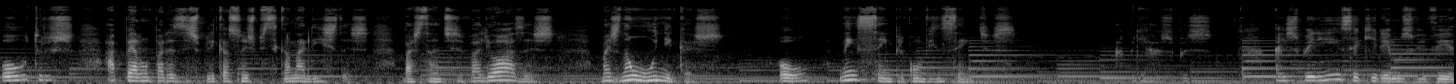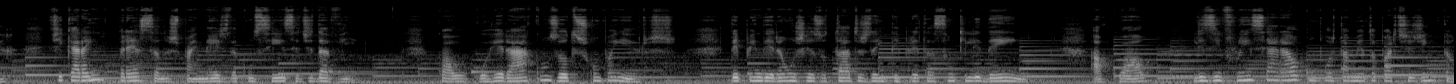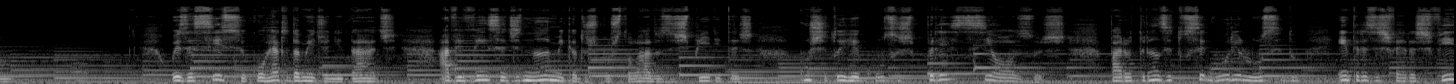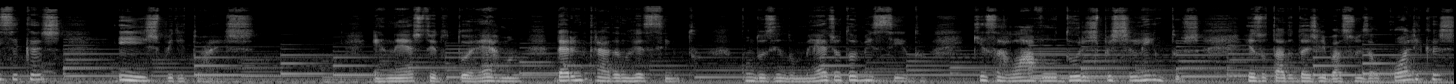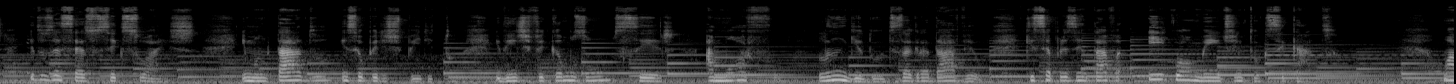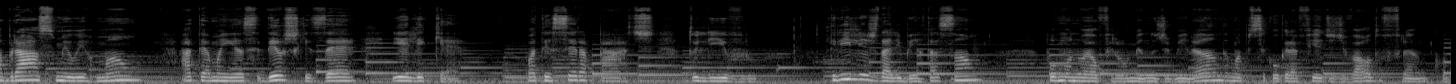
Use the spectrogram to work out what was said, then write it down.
Outros apelam para as explicações psicanalistas, bastante valiosas, mas não únicas, ou nem sempre convincentes. A experiência que iremos viver ficará impressa nos painéis da consciência de Davi, qual ocorrerá com os outros companheiros. Dependerão os resultados da interpretação que lhe deem, a qual lhes influenciará o comportamento a partir de então. O exercício correto da mediunidade, a vivência dinâmica dos postulados espíritas constitui recursos preciosos para o trânsito seguro e lúcido entre as esferas físicas e espirituais. Ernesto e Dr. Herman deram entrada no recinto, conduzindo o médio adormecido que exalava odores pestilentos, resultado das libações alcoólicas e dos excessos sexuais. Imantado em seu perispírito, identificamos um ser amorfo, lânguido, desagradável, que se apresentava igualmente intoxicado. Um abraço, meu irmão. Até amanhã, se Deus quiser e Ele quer. Com a terceira parte do livro Trilhas da Libertação, por Manuel Filomeno de Miranda, uma psicografia de Divaldo Franco,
